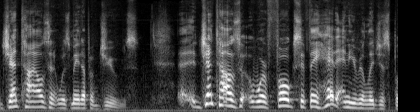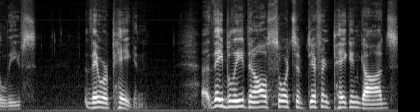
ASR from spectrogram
Gentiles and it was made up of Jews. Uh, Gentiles were folks, if they had any religious beliefs, they were pagan. Uh, they believed in all sorts of different pagan gods.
